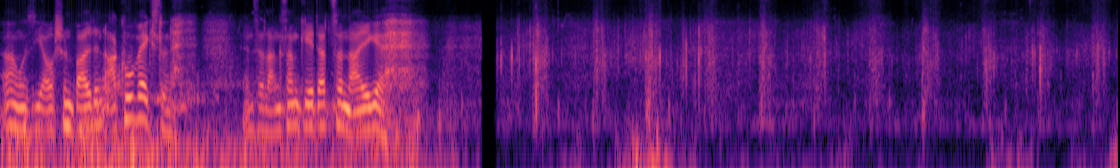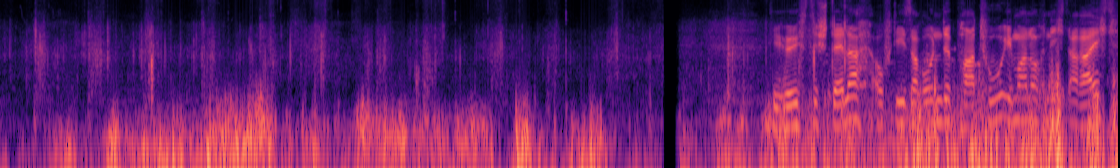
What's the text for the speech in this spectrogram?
Da muss ich auch schon bald den Akku wechseln, denn so langsam geht er zur Neige. die höchste Stelle auf dieser Runde partout immer noch nicht erreicht.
